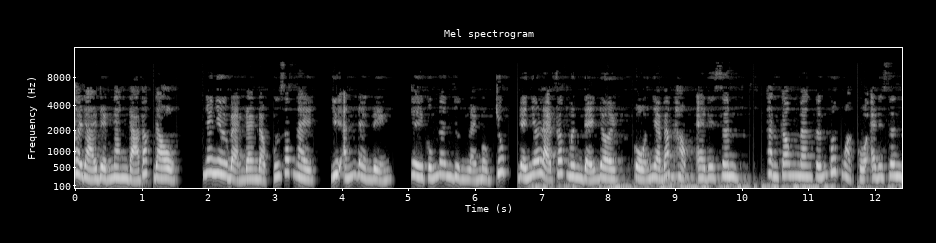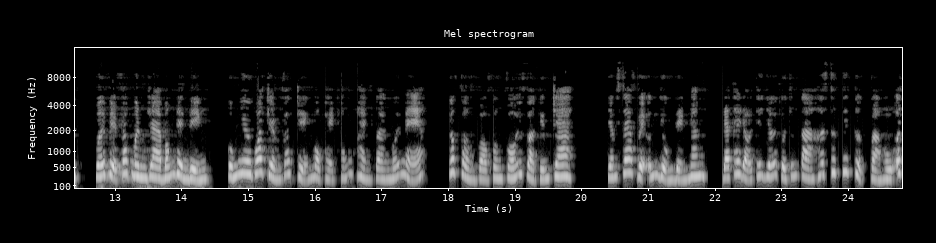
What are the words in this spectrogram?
Thời đại điện năng đã bắt đầu. Nếu như bạn đang đọc cuốn sách này dưới ánh đèn điện, thì cũng nên dừng lại một chút để nhớ lại phát minh để đời của nhà bác học Edison. Thành công mang tính bước ngoặt của Edison với việc phát minh ra bóng đèn điện, cũng như quá trình phát triển một hệ thống hoàn toàn mới mẻ, góp phần vào phân phối và kiểm tra. Giám sát về ứng dụng điện năng đã thay đổi thế giới của chúng ta hết sức thiết thực và hữu ích.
